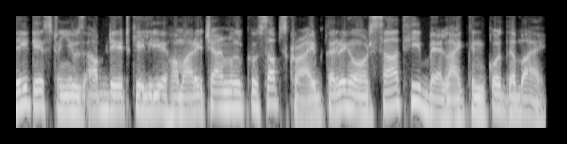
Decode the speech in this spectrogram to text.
Latest news update के लिए हमारे चैनल को सब्सक्राइब करें और साथ ही बेल आइकन को दबाएँ।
